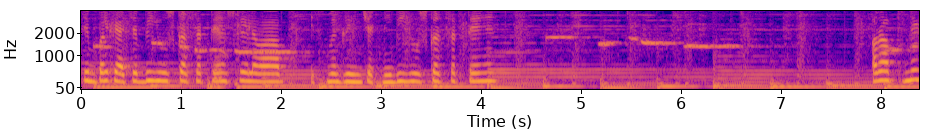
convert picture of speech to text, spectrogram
सिंपल कैचअप भी यूज़ कर सकते हैं। उसके अलावा आप इसमें ग्रीन चटनी भी यूज़ कर सकते हैं। और अपने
